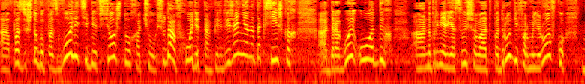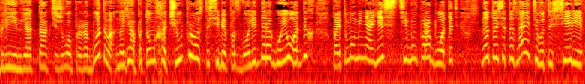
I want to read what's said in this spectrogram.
а, чтобы позволить себе все, что хочу. Сюда входит там передвижение на таксишках, а, дорогой отдых. А, например, я слышала от подруги формулировку, блин, я так тяжело проработала, но я потом хочу просто себе позволить дорогой отдых, поэтому у меня есть стимул поработать. Ну, то есть это, знаете, вот из серии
